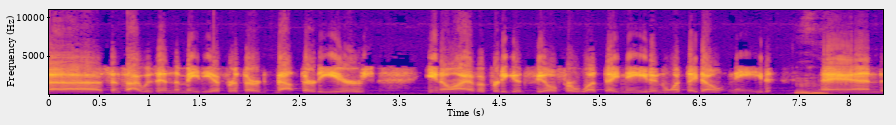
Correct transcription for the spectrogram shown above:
uh since I was in the media for third, about 30 years you know I have a pretty good feel for what they need and what they don't need Mhm. and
